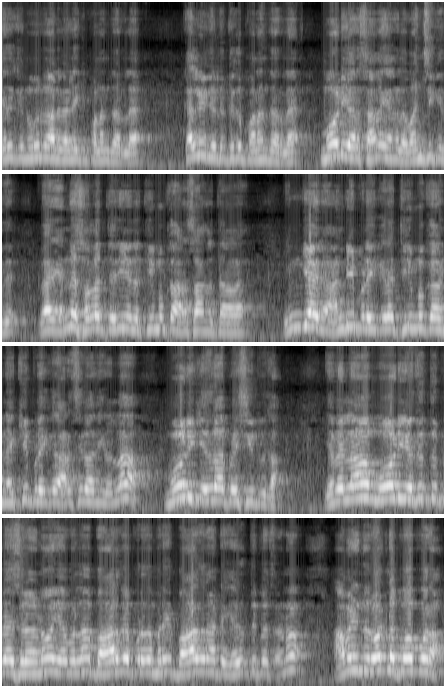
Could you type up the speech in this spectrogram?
எதுக்கு நூறு நாள் வேலைக்கு பணம் தரல? கல்வி திட்டத்துக்கு பணம் தரல? மோடி அரசாங்கம் எங்களை வஞ்சிக்குது. வேற என்ன சொல்ல தெரியும் இந்த திமுக அரசாங்கத்தால? இங்க அண்டி பிழைக்கிற திமுக நக்கி பிழைக்கிற அரசியல்வாதிகள் எல்லாம் மோடிக்கு எதிராக பேசிட்டு இருக்கான். எவெல்லாம் மோடி எதிர்த்து பேசுறானோ எவெல்லாம் பாரத பிரதமரை பாரத நாட்டை எதிர்த்து பேசுறானோ அவன் இந்த ரோட்ல போக போறான்.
